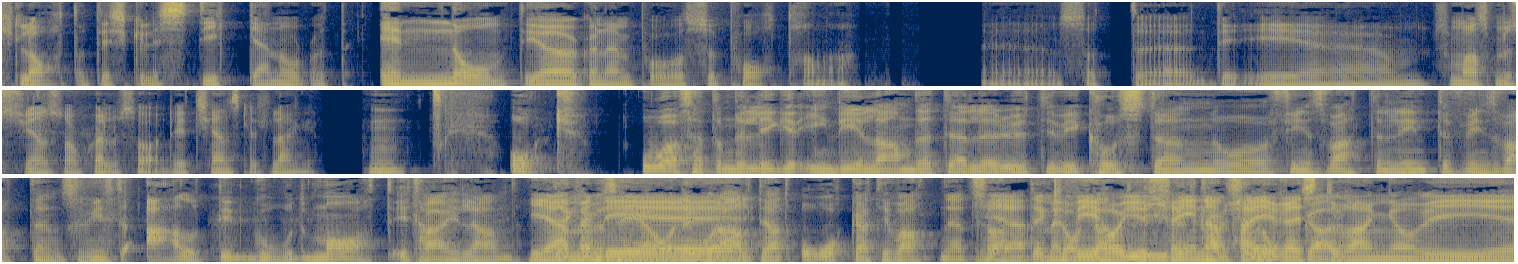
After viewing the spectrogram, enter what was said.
klart att det skulle sticka något enormt i ögonen på supportrarna. Eh, så att eh, det är, som Rasmus Jönsson själv sa, det är ett känsligt läge. Mm. Och Oavsett om det ligger inne i landet eller ute vid kusten och finns vatten eller inte finns vatten så finns det alltid god mat i Thailand. Ja, det kan men vi det... säga och det går alltid att åka till vattnet. Så ja, det är men vi har ju fina thai-restauranger i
